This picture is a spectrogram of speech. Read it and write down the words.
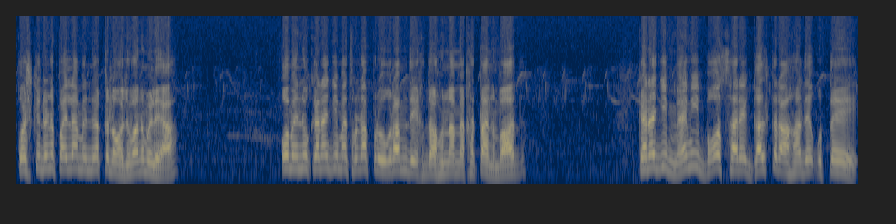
ਕੁਝ ਕੁ ਦਿਨ ਪਹਿਲਾਂ ਮੈਨੂੰ ਇੱਕ ਨੌਜਵਾਨ ਮਿਲਿਆ। ਉਹ ਮੈਨੂੰ ਕਹਿੰਦਾ, ਜੀ ਮੈਂ ਤੁਹਾਡਾ ਪ੍ਰੋਗਰਾਮ ਦੇਖਦਾ ਹੁੰਨਾ, ਮੈਂ ਕਿਹਾ ਧੰਨਵਾਦ। ਕਹਿੰਦਾ, ਜੀ ਮੈਂ ਵੀ ਬਹੁਤ ਸਾਰੇ ਗਲਤ ਰਾਹਾਂ ਦੇ ਉੱਤੇ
